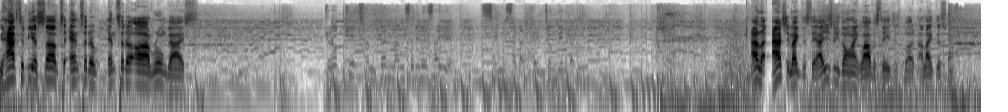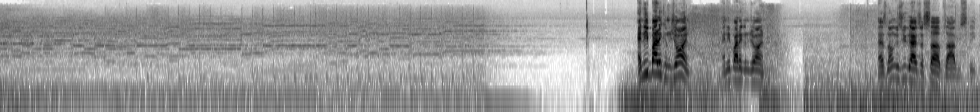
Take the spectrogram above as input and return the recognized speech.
You have to be a sub to enter the enter the uh, room, guys. I, I actually like this stage. I usually don't like lava stages, but I like this one. Anybody can join. Anybody can join. As long as you guys are subs, obviously.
